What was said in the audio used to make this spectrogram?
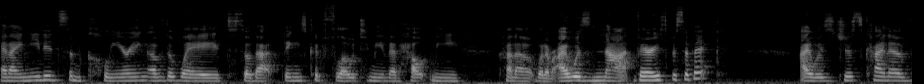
and I needed some clearing of the way so that things could flow to me that helped me kind of whatever. I was not very specific. I was just kind of,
